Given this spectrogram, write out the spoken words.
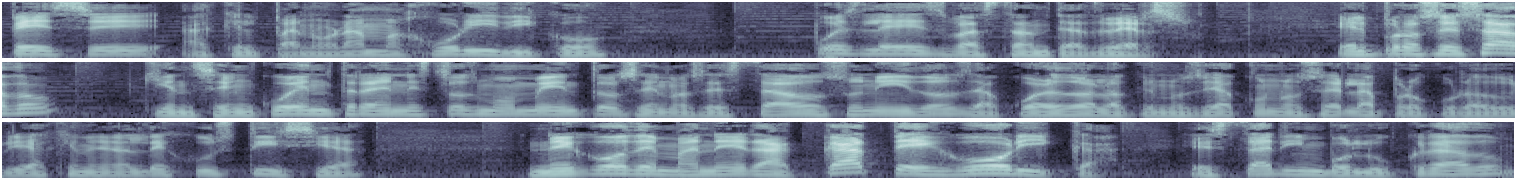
pese a que el panorama jurídico pues le es bastante adverso. El procesado, quien se encuentra en estos momentos en los Estados Unidos, de acuerdo a lo que nos dio a conocer la Procuraduría General de Justicia, negó de manera categórica estar involucrado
